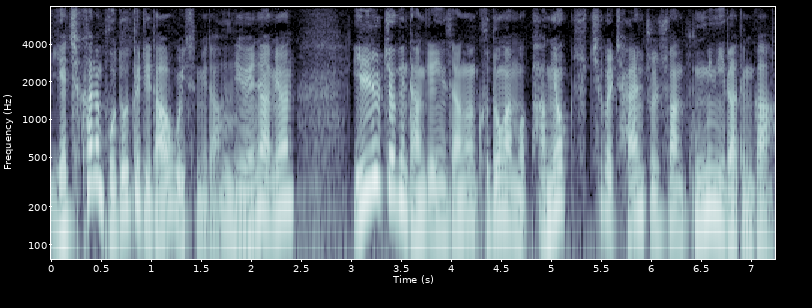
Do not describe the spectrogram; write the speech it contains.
예측하는 보도들이 나오고 있습니다. 음. 왜냐하면 일률적인 단계 인상은 그동안 뭐 방역 수칙을 잘 준수한 국민이라든가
